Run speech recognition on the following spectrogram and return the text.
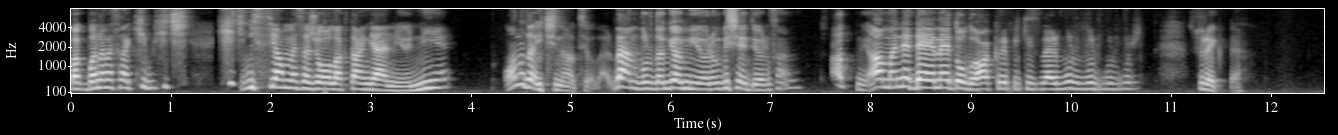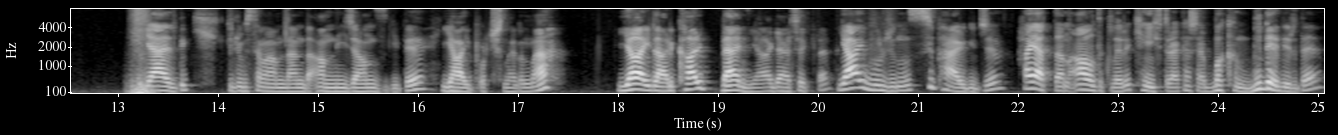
Bak bana mesela kim hiç hiç isyan mesajı oğlaktan gelmiyor. Niye? Onu da içine atıyorlar. Ben burada gömüyorum bir şey diyorum falan. Atmıyor ama ne DM dolu akrep ikizler vur vur vur vur sürekli. Geldik gülümsememden de anlayacağınız gibi yay burçlarına. Yaylar kalp ben ya gerçekten. Yay burcunun süper gücü hayattan aldıkları keyiftir arkadaşlar. Bakın bu devirde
